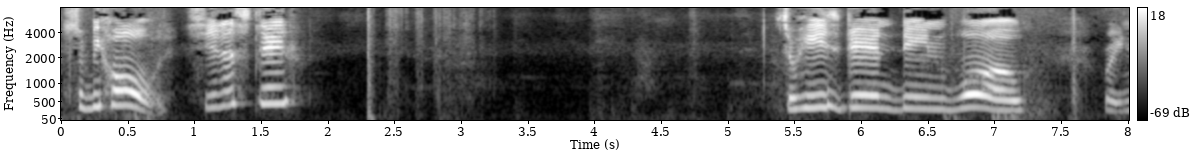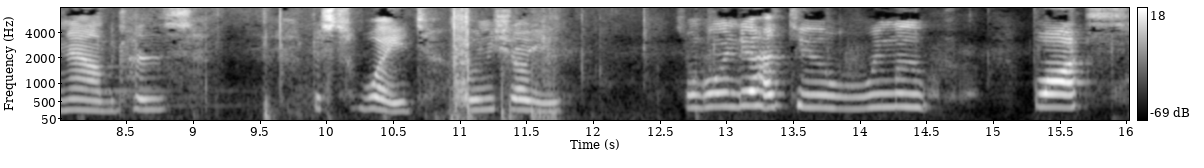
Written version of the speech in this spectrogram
So behold, see this thing? So he's standing low right now because just wait. Let me show you. So I'm going to have to remove blocks.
